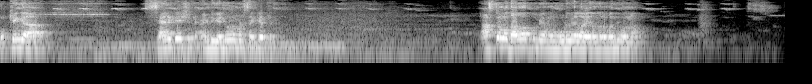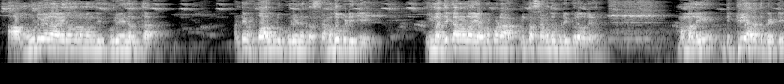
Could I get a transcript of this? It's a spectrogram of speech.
ముఖ్యంగా శానిటేషన్ అండ్ ఎన్విరాన్మెంట్ సెక్రటరీ రాష్ట్రంలో దాదాపు మేము మూడు వేల ఐదు వందల మంది ఉన్నాం. ఆ మూడు వేల ఐదు వందల మంది గురైనంత అంటే వాళ్ళు గురైనంత శ్రమదోపిడికి ఈ మధ్యకాలంలో ఎవరు కూడా అంత శ్రమదోపిడికి గురవలేదు మమ్మల్ని డిగ్రీ అర్హత పెట్టి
